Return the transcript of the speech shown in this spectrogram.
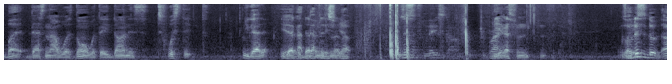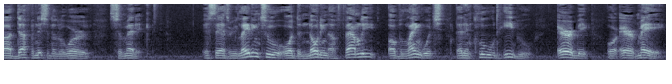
But that's not what's doing. What they've done is twisted. You got it. You Yeah, I got the definition. of Yep. This is from NASCOM. Right. Yeah, that's from. So this is the uh, definition of the word Shemitic. It says relating to or denoting a family of language that include Hebrew, Arabic, or Aramaic,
